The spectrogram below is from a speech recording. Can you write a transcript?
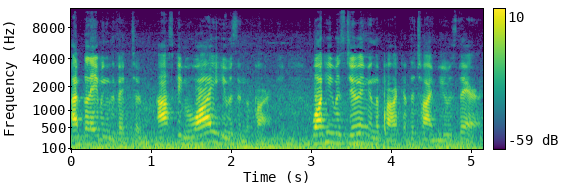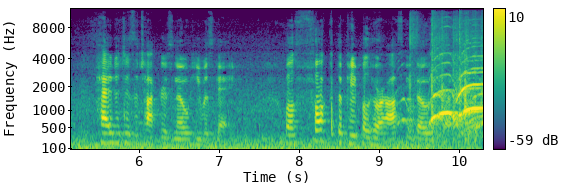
and blaming the victim, asking why he was in the park, what he was doing in the park at the time he was there. How did his attackers know he was gay? Well, fuck the people who are asking those questions.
